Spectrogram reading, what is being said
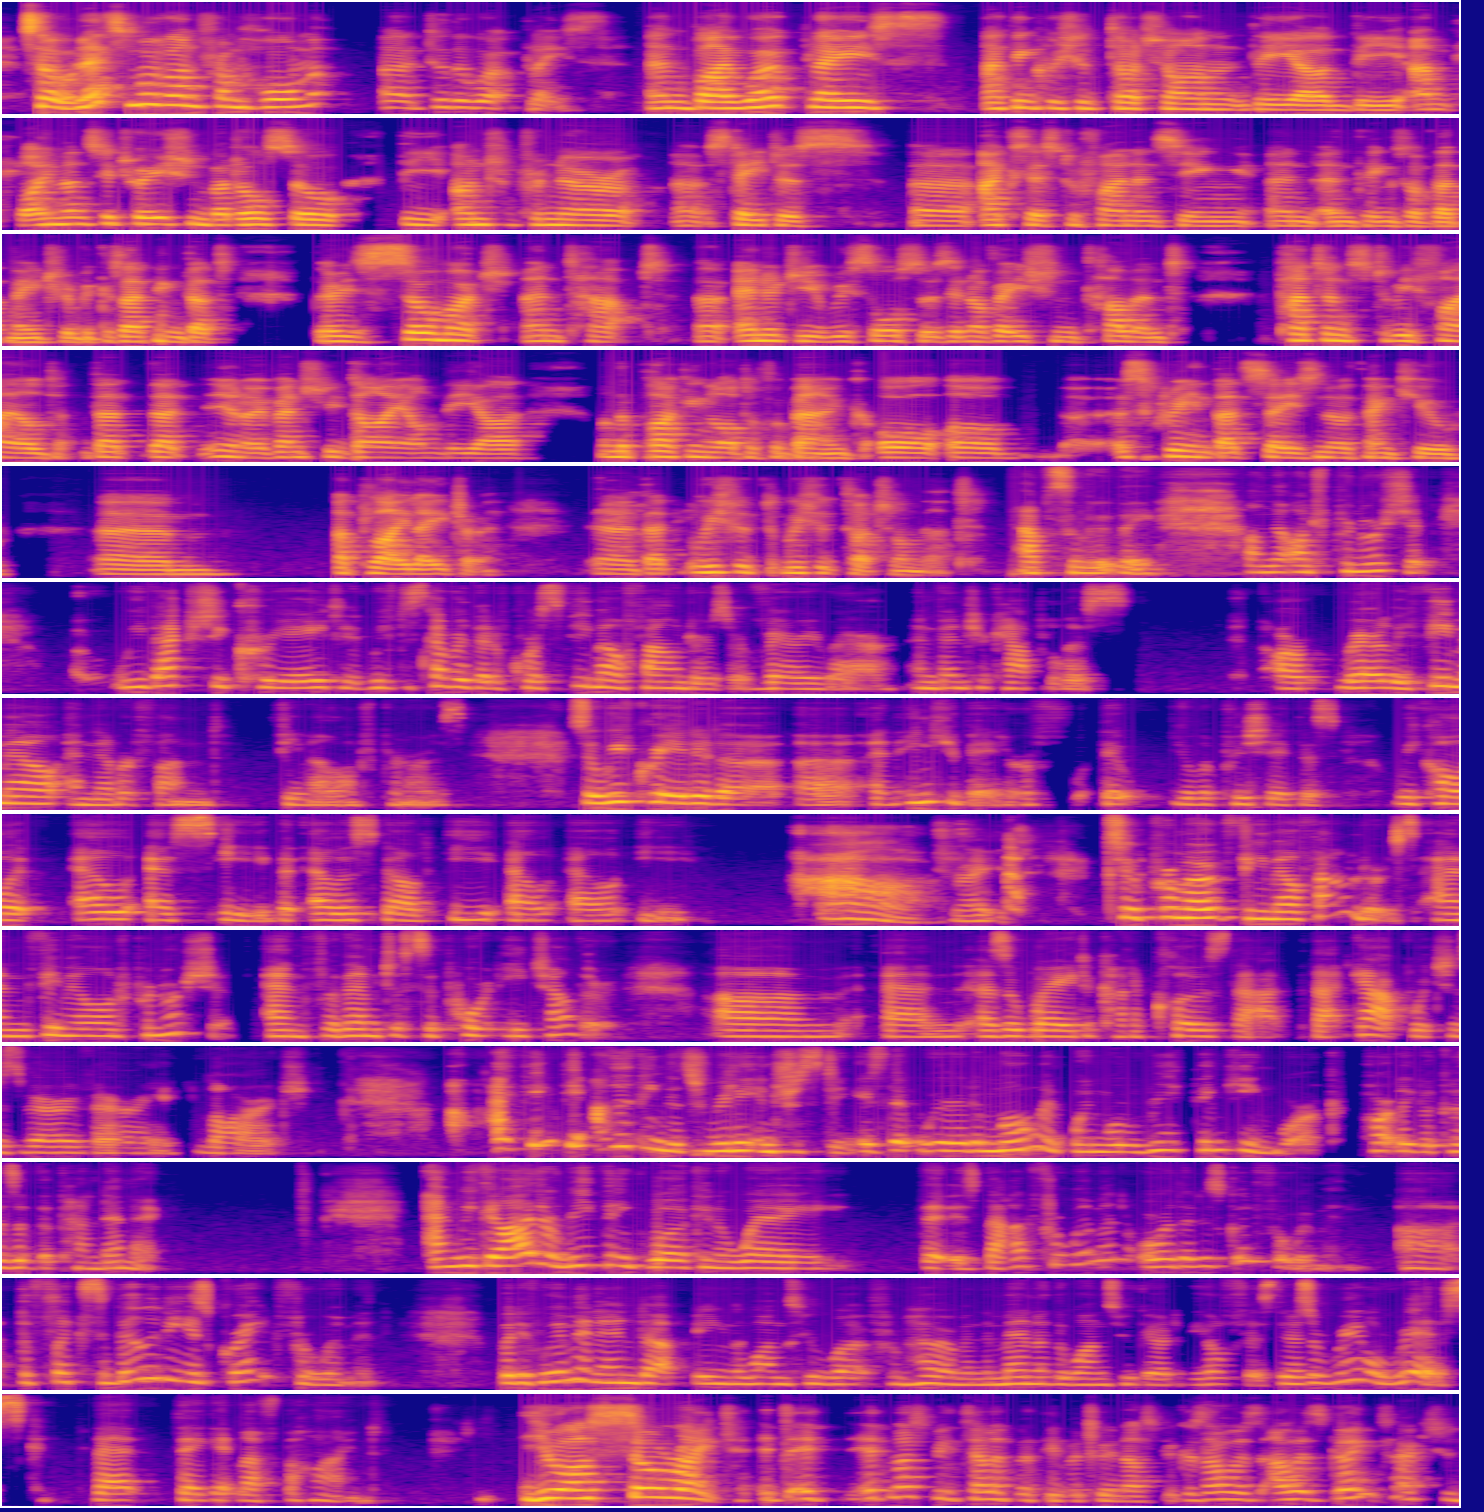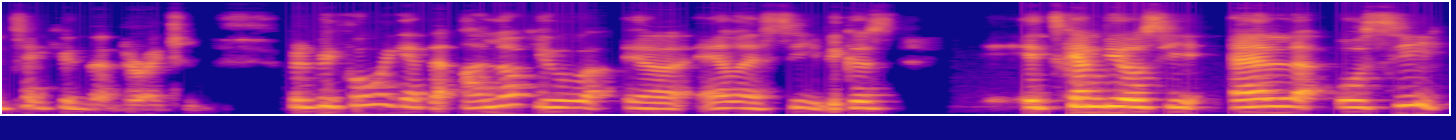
So let's move on from home uh, to the workplace. And by workplace, I think we should touch on the uh, the employment situation, but also the entrepreneur uh, status, uh, access to financing, and and things of that nature. Because I think that there is so much untapped uh, energy, resources, innovation, talent, patents to be filed that that you know eventually die on the uh, on the parking lot of a bank or or a screen that says no, thank you, um, apply later uh, that we should we should touch on that. Absolutely. On the entrepreneurship, we've actually created, we've discovered that of course female founders are very rare and venture capitalists are rarely female and never fund female entrepreneurs. So we've created a, a an incubator that you'll appreciate this. We call it LSE, but L is spelled E-L-L-E. Ah, right. to promote female founders and female entrepreneurship and for them to support each other um, and as a way to kind of close that that gap, which is very, very large. I think the other thing that's really interesting is that we're at a moment when we're rethinking work, partly because of the pandemic. And we can either rethink work in a way that is bad for women or that is good for women. Uh, the flexibility is great for women. But if women end up being the ones who work from home and the men are the ones who go to the office, there's a real risk that they get left behind. You are so right. It, it, it must be telepathy between us because I was I was going to actually take you in that direction. But before we get there, I love you uh, LSC because it can be also LOC.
